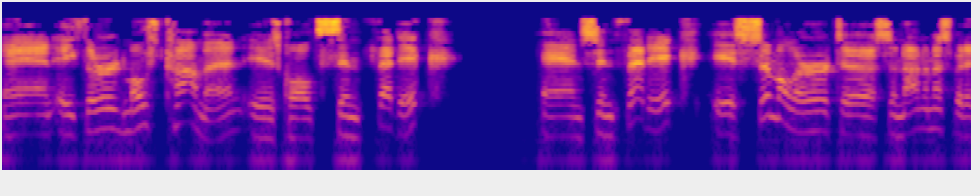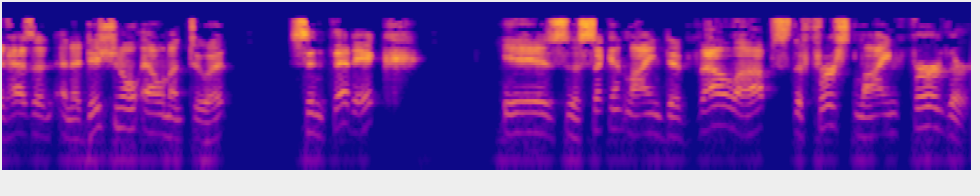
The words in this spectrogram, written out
and a third most common is called synthetic, and synthetic is similar to synonymous, but it has an, an additional element to it. Synthetic is the second line develops the first line further.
